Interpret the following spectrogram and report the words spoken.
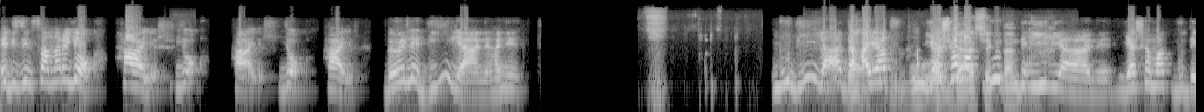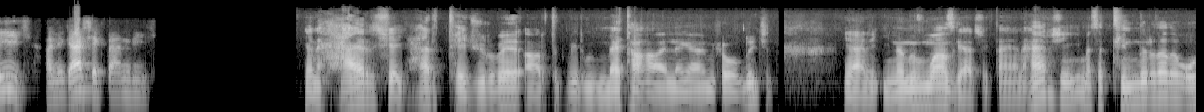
ve biz insanlara yok, hayır, yok, hayır, yok, hayır. Böyle değil yani hani bu değil abi. Ya, Hayat bu yaşamak gerçekten bu değil yani. Yaşamak bu değil. Hani gerçekten değil. Yani her şey, her tecrübe artık bir meta haline gelmiş olduğu için yani inanılmaz gerçekten. Yani her şeyi mesela Tinder'da da o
